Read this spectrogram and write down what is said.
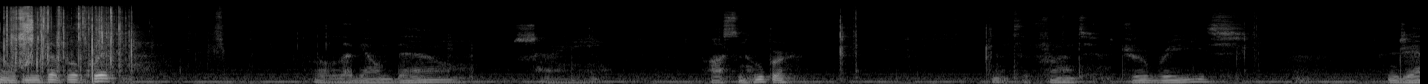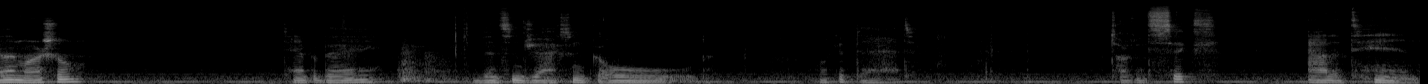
Open these up real quick. A little Le'Veon Bell. Shiny. Austin Hooper. Into the front. Drew Brees. Jalin Marshall. Tampa Bay, Vincent Jackson Gold. Look at that. We're talking six out of ten.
